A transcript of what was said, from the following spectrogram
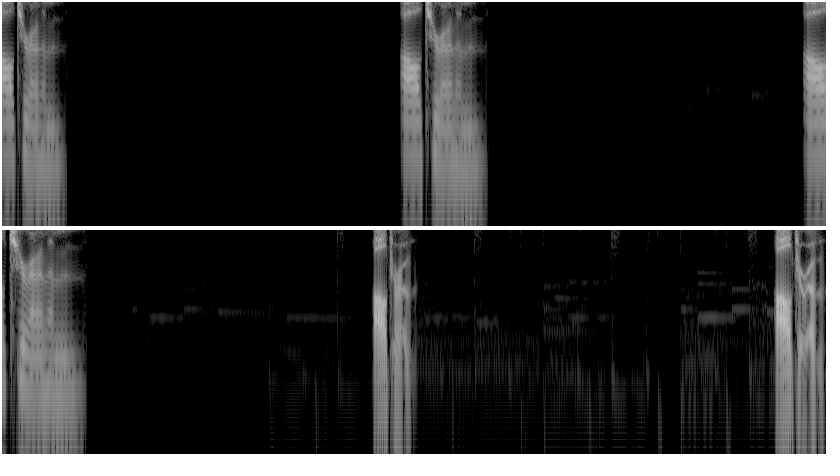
Alterum. Alterum. Alterum. Alterum. Alterum.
